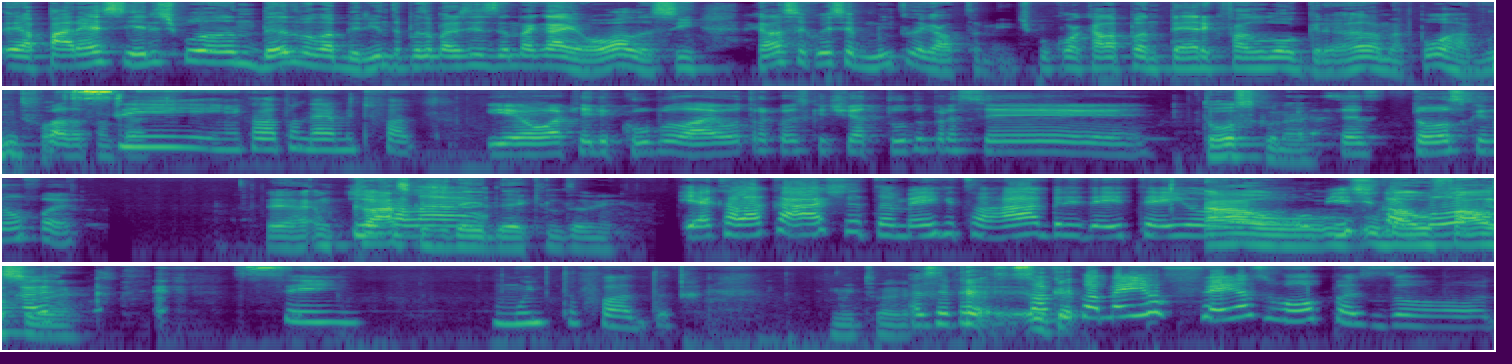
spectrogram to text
É, aparece eles, tipo, andando no labirinto, depois aparece eles dentro da gaiola, assim. Aquela sequência é muito legal também. Tipo, com aquela pantera que faz holograma. Porra, muito, muito foda. foda Sim, aquela pantera é muito foda. E eu, aquele cubo lá é outra coisa que tinha tudo para ser. Tosco, né? Pra ser tosco e não foi. É, um clássico aquela... de DD aquilo também. E aquela caixa também que tu abre, daí tem o, ah, o, o bicho o baú boca, falso, né? Sim. Muito foda. Muito Só que ficou meio feio as roupas do,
